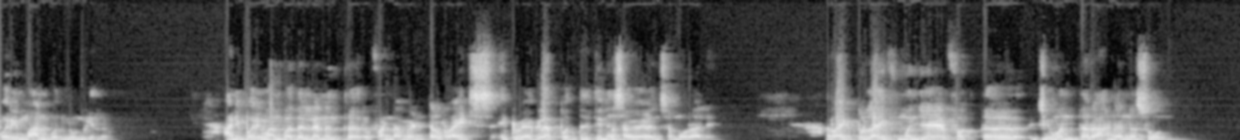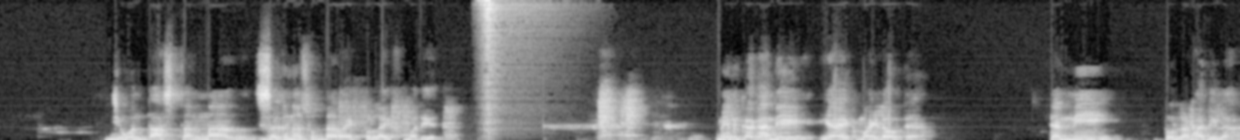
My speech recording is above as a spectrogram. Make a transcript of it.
परिमाण बदलून गेलं. आणि परिमाण बदलल्यानंतर फंडामेंटल राईट्स एक वेगळ्या पद्धतीनं सगळ्यांसमोर आले. राईट टू लाईफ म्हणजे फक्त जिवंत राहणं नसून जिवंत असताना जगणं सुद्धा राईट टू लाईफमध्ये येतं. मेनका गांधी या एक महिला होत्या. त्यांनी तो लढा दिला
